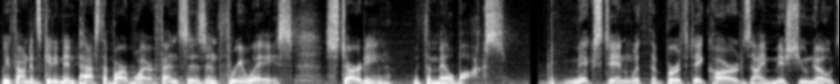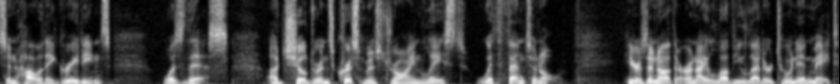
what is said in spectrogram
We found it's getting in past the barbed wire fences in three ways, starting with the mailbox. Mixed in with the birthday cards, I miss you notes, and holiday greetings was this a children's Christmas drawing laced with fentanyl. Here's another, an I love you letter to an inmate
